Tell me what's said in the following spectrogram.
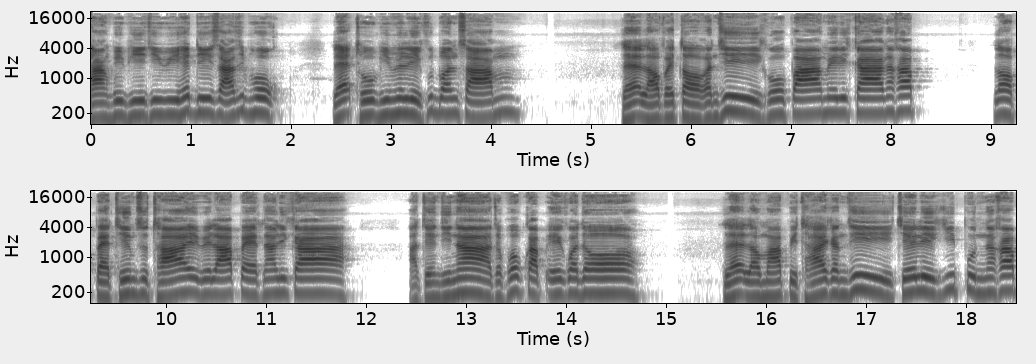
ทาง PPTV HD 36 และทูพิมลีกฟุตบอล 3 และเราไปต่อกันที่โคปาอเมริกานะครับ รอบ 8 ทีมสุดท้ายเวลา 8 นาฬิกา อาร์เจนตินาจะพบกับเอกวาดอร์ และเรามาปิดท้ายกันที่เจลีกญี่ปุ่นนะครับ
